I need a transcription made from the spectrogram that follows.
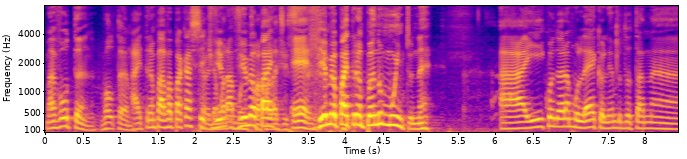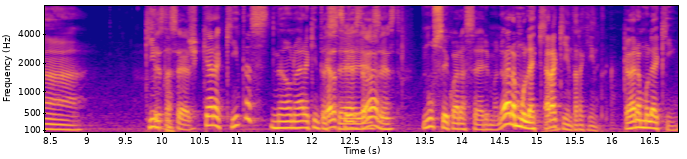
Mas voltando. Voltando. Aí trampava pra cacete. Vai Via, demorar via muito meu pra pai. falar disso. É, via meu pai trampando muito, né? Aí, quando eu era moleque, eu lembro de eu estar na. Quinta. Sexta série. Acho que era quinta. Não, não era quinta Era série. sexta, era sexta. Não sei qual era a série, mano. Eu era molequinho. Era quinta, era quinta. Eu era molequinho.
